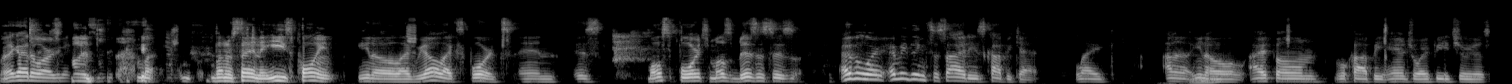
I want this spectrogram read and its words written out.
I got no argument. but, but I'm saying to E's point, you know, like we all like sports, and is most sports, most businesses, everywhere, everything society is copycat. Like, uh, you know, iPhone will copy Android features,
